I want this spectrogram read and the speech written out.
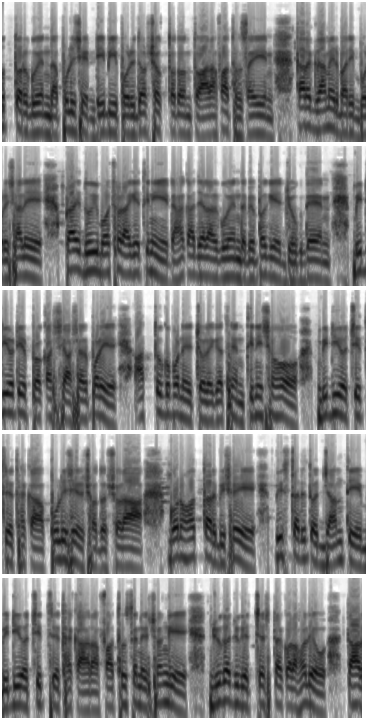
উত্তর গোয়েন্দা পুলিশের ডিবি পরিদর্শক তদন্ত আরাফাত হোসাইন। তার গ্রামের বাড়ি বরিশালে। প্রায় দুই বছর আগে তিনি ঢাকা জেলার গোয়েন্দা বিভাগে যোগ দেন। ভিডিওটির প্রকাশ্যে আসার পরে আত্মগোপনে চলে গেছেন তিনি সহ ভিডিও চিত্রে থাকা পুলিশের সদস্যরা গণহত্যার বিষয়ে বিস্তারিত জানতে ভিডিও চিত্রে থাকা রাফাত হোসেনের সঙ্গে যোগাযোগের চেষ্টা করা হলেও তার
